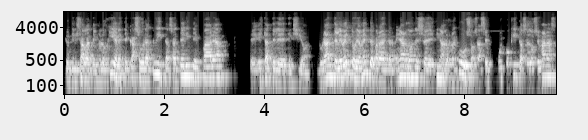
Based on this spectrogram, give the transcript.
que utilizar la tecnología, en este caso gratuita, satélites, para eh, esta teledetección. Durante el evento, obviamente, para determinar dónde se destinan los recursos. Hace muy poquito, hace dos semanas,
